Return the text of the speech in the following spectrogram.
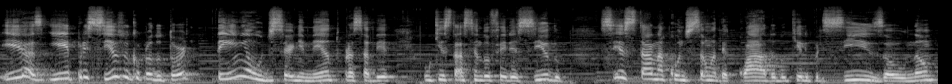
E, e é preciso que o produtor tenha o discernimento para saber o que está sendo oferecido, se está na condição adequada do que ele precisa ou não.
